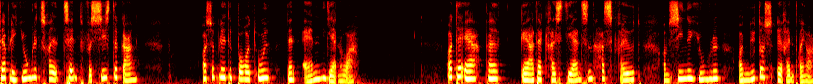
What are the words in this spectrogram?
der blev juletræet tændt for sidste gang, og så blev det båret ud den 2. januar. Og det er, hvad Gerda Christiansen har skrevet om sine jule- og nytårserindringer.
